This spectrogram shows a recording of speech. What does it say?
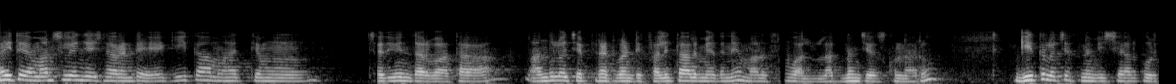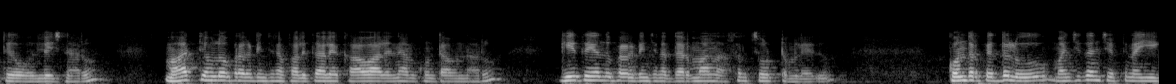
అయితే మనుషులు ఏం చేసినారంటే గీతా మహత్యము చదివిన తర్వాత అందులో చెప్పినటువంటి ఫలితాల మీదనే మనసు వాళ్ళు లగ్నం చేసుకున్నారు. గీతలో చెప్పిన విషయాలు పూర్తిగా వదిలేసినారు. మహత్యంలో ప్రకటించిన ఫలితాలే కావాలని అనుకుంటా ఉన్నారు. గీత ఎందు ప్రకటించిన ధర్మాలను అసలు చూడటం లేదు. కొందరు పెద్దలు మంచిదని చెప్పిన ఈ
